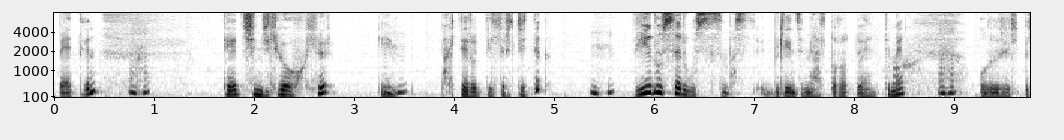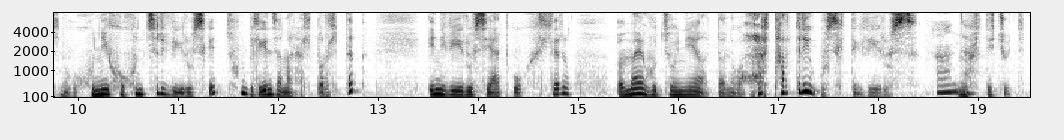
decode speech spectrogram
байдаг нь. Тэгэд шинжилгээ өгөхлөөр ийм бактериуд илэрж идэг. Вирусаар үүссэн бас бэлгийн замын халдварууд байна тийм ээ. Өөрөөр хэлбэл нөгөө хүний хөхөнцөр вирус гэдэг зөвхөн бэлгийн замаар халдварладаг. Энэ вирус яадгүй гэхэлэр умай хүзүүний одоо нөгөө хорт хавдрыг үүсгдэг вирус. Эмэгтэйчүүдэд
